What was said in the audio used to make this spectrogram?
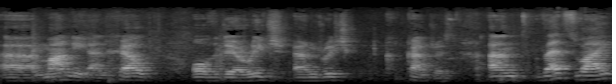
uh, money and help of the rich and rich countries, and that's why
